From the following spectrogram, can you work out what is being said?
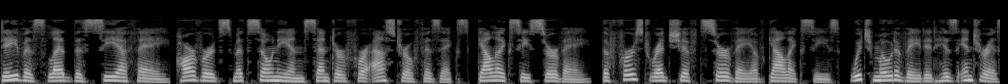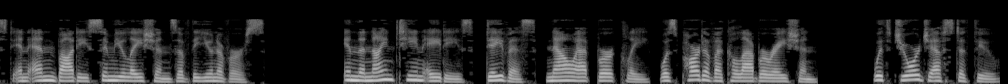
Davis led the CFA Harvard-Smithsonian Center for Astrophysics Galaxy Survey, the first redshift survey of galaxies, which motivated his interest in N-body simulations of the universe. In the 1980s, Davis, now at Berkeley, was part of a collaboration—with George Efstathiou,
